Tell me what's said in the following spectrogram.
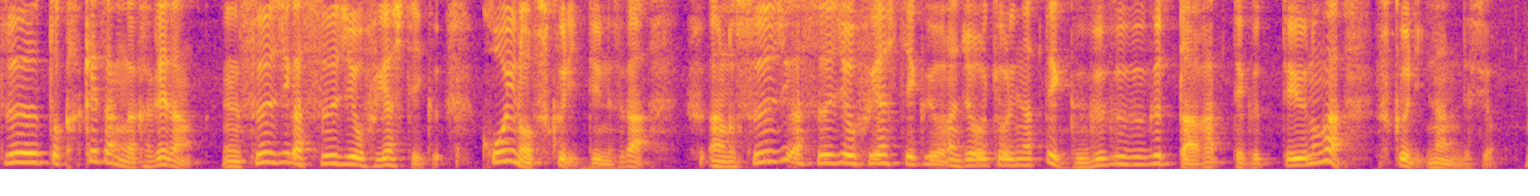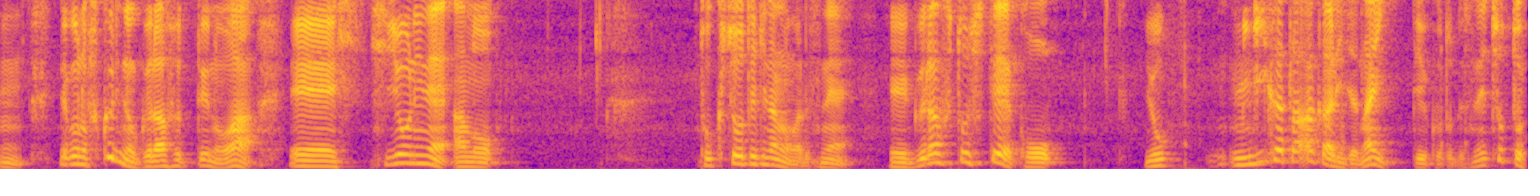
ずっと掛け算が掛け算、数字が数字を増やしていく。こういうのを複利っていうんですが、あの数字が数字を増やしていくような状況になって、ぐぐぐぐぐっと上がっていくっていうのが複利なんですよ。うん、でこの複利のグラフっていうのは、えー、非常にね、あの、特徴的なのがですね、えー、グラフとしてこうよ右肩上がりじゃないっていうことですね。ちょっと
